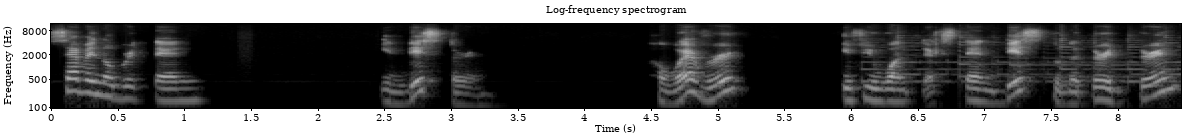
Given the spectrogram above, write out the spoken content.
7 over 10 in this turn. However, if you want to extend this to the third turn,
